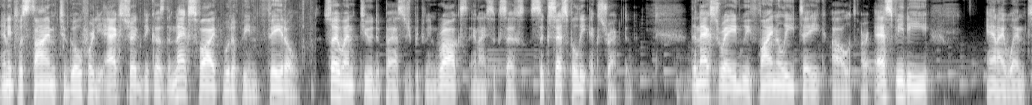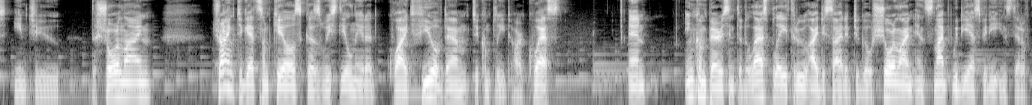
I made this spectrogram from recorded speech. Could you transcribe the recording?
and it was time to go for the extract because the next fight would have been fatal. So I went to the passage between rocks and I success successfully extracted. The next raid we finally take out our SVD and I went into the shoreline trying to get some kills because we still needed quite few of them to complete our quest. And in comparison to the last playthrough, I decided to go shoreline and snipe with the SVD instead of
